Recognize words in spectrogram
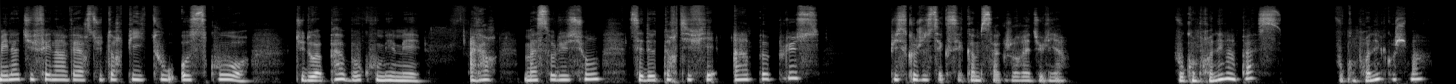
Mais là, tu fais l'inverse, tu torpilles tout, au secours. Tu dois pas beaucoup m'aimer. Alors, ma solution, c'est de tortifier un peu plus, puisque je sais que c'est comme ça que j'aurai du lien. Vous comprenez l'impasse? Vous comprenez le cauchemar?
